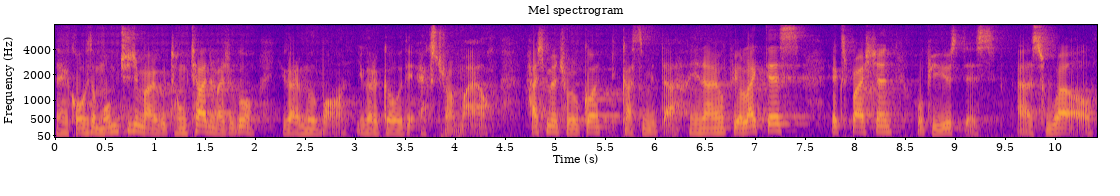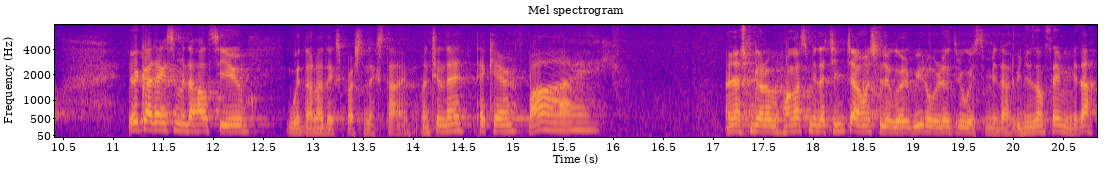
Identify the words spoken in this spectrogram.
네, 거기서 멈추지 말고 정차하지 마시고 you gotta move on. You gotta go the extra mile. 하시면 좋을 것 같습니다. And I hope you like this expression. Hope you use this as well. 여기까지 하겠습니다. I'll see you with another expression next time. Until then, take care. Bye. 안녕하십니까 여러분 반갑습니다. 진짜 영어 실력을 위로 올려드리고 있습니다. 윤준성 쌤입니다.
